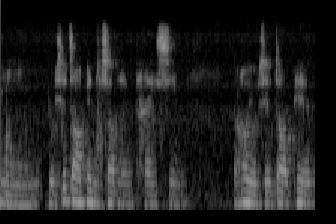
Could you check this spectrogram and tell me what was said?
你有些照片你笑得很开心，然后有些照片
